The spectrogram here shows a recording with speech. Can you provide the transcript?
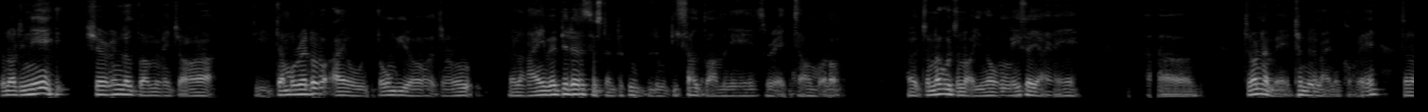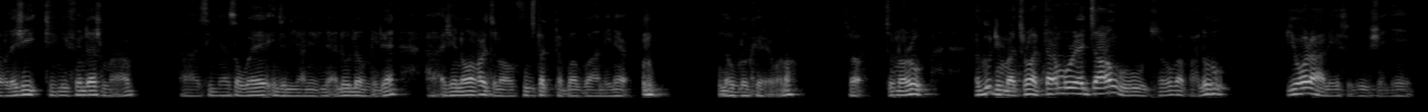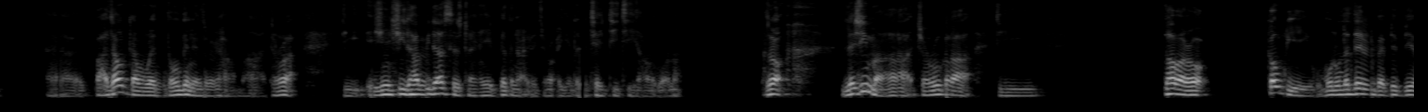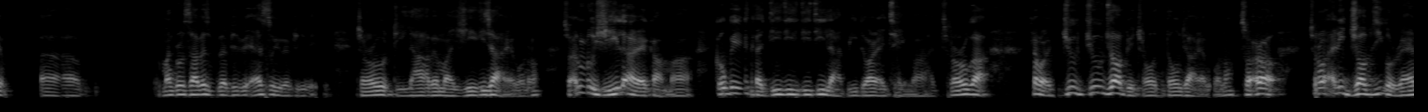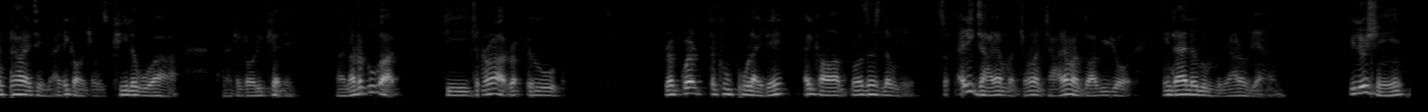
ကျွန်တော်ဒီနေ့ sharing လုပ်သွားမယ့်အကြောင်းကဒီ temporary.io ကိုသုံးပြီးတော့ကျွန်တော်တို့ reliable ပဲဖြစ်တဲ့ system တစ်ခုဘယ်လိုတည်ဆောက်သွားမလဲဆိုတဲ့အကြောင်းပေါ့နော်အဲကျွန်တော်ကကျွန်တော်အရင်ဆုံးမိတ်ဆက်ရရင်အာကျွန်တော်နာမည်ထမင်းလိုင်းလို့ခေါ်တယ်ကျွန်တော်လက်ရှိ Genie Fintech မှာအာ senior software engineer အနေနဲ့အလုပ်လုပ်နေတယ်အရင်တော့ကျွန်တော် full stack developer အနေနဲ့လုပ်လုပ်ခဲ့တယ်ပေါ့နော်ဆိုတော့ကျွန်တော်တို့အခုဒီမှာကျွန်တော် temporary အကြောင်းကိုကျွန်တော်တို့ကဘာလို့ပြောတာလဲဆိုလို့ရှိရင် အဲဘာကြောင့် temporary သုံးသင့်လဲဆိုတဲ့ဟာမှာကျွန်တော်ကဒီအရင်ရှိထားပြီးသား system ရဲ့ပြဿနာတွေကျွန်တော်အရင်တစ်ချက်ကြည့်ကြည့်အောင်ပေါ့နော်ဆိုတော့လက်ရှိမှာကျွန်တော်တို့ကဒီဒါပါတော့ကောက်တီကို monolithic ပဲဖြစ်ဖြစ်အာ microservice ပဲဖြစ်ဖြစ် SOA ပဲဖြစ်ဖြစ်ကျွန်တော်တို့ဒီလာဘက်မှာရေးကြရတယ်ပေါ့နော်ဆိုတော့အဲ့လိုရေးလာတဲ့အခါမှာ code base ကကြီးကြီးကြီးကြီးလာပြီးသွားတဲ့အချိန်မှာကျွန်တော်တို့ကဆက်ပါကျူကျူ job တွေကျွန်တော်တို့သုံးကြရတယ်ပေါ့နော်ဆိုတော့အဲ့တော့ကျွန်တော်အဲ့ဒီ job ကြီးကို run ထားတဲ့အချိန်မှာအဲ့ဒီကောင်ကျွန်တော် skill လုပ်ဖို့က တော်တော်လေးခက်တယ်နောက်တစ်ခုကဒီကျွန်တော်ကဟို request တစ်ခုပို့လိုက်တယ်အဲ့ကောင်က process လုပ်နေတယ်ဆိုတော့အဲ့ဒီဂျားထဲမှာကျွန်တော်ဂျားထဲမှာသွားပြီးတော့ entire လုပ်လို့မရတော့ပြန်ဘူးပြီးလို့ရှိရင်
